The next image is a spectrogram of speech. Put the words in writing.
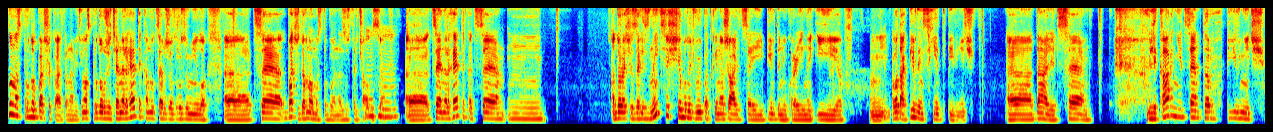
Ну, у нас перша карта навіть. У нас продовжується енергетика, ну це вже зрозуміло. Е, Це бачиш, давно ми з тобою не зустрічалися. Е, Це енергетика, це. м, А до речі, залізниці ще будуть випадки. На жаль, це і південь України, і отак, південь, схід, північ. Е, Далі це лікарні, центр, північ,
